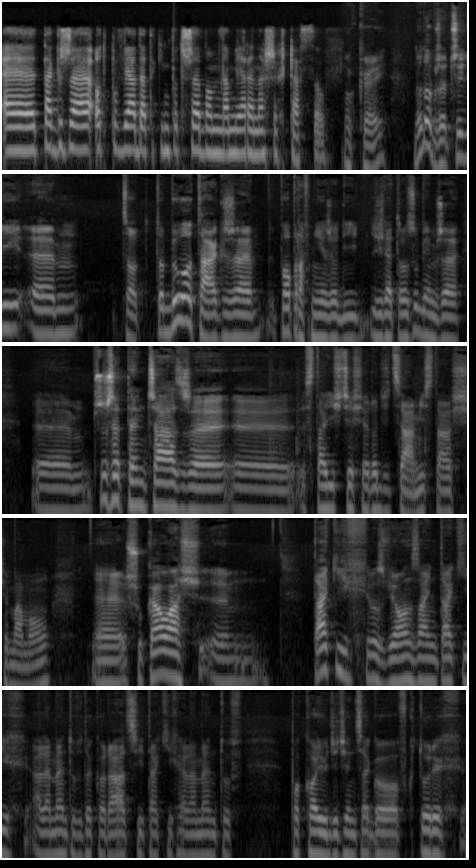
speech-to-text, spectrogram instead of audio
e, także odpowiada takim potrzebom na miarę naszych czasów. Okej, okay. no dobrze, czyli um, co, to było tak, że popraw mnie, jeżeli źle to rozumiem, że przyszedł ten czas, że e, staliście się rodzicami, stałaś się mamą, e, szukałaś takich rozwiązań, takich elementów dekoracji, takich elementów pokoju dziecięcego, w których e,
